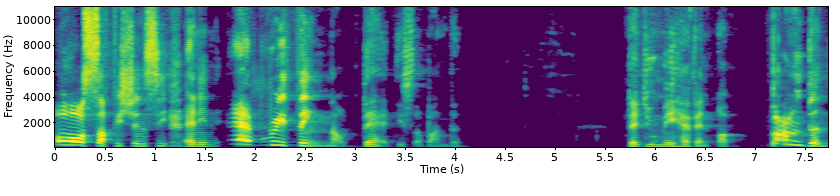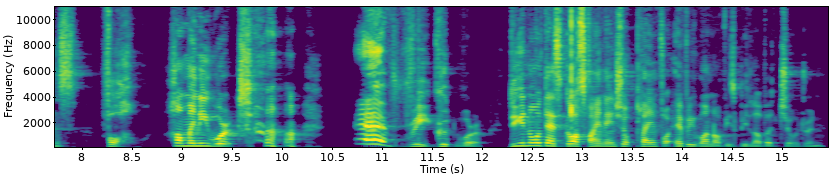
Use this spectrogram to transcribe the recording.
all sufficiency and in everything. Now that is abundant. That you may have an abundance for how many works? Every good work. Do you know that's God's financial plan for every one of his beloved children?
